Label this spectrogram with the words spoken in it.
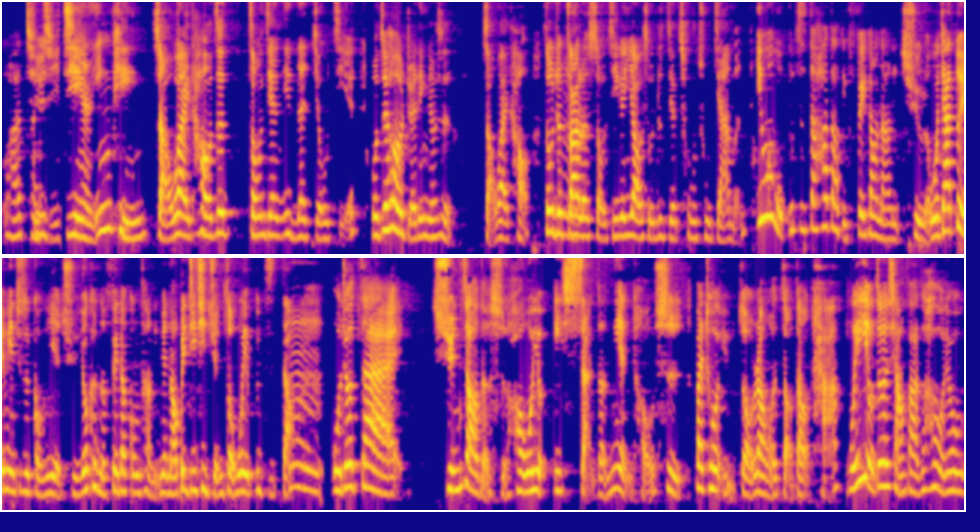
我要去剪音频、找外套，这中间一直在纠结。我最后决定就是找外套，所以我就抓了手机跟钥匙，我就直接冲出家门，因为我不知道它到底飞到哪里去了。我家对面就是工业区，有可能飞到工厂里面，然后被机器卷走，我也不知道。嗯，我就在。寻找的时候，我有一闪的念头是拜托宇宙让我找到它。我一有这个想法之后，我就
